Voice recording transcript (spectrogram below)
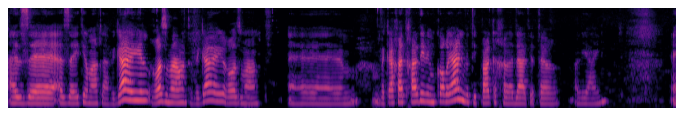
אז, אה, אז הייתי אומרת לאביגיל, Rosemount, אביגיל, Rosemount. אה, וככה התחלתי למכור יין וטיפה ככה לדעת יותר על יין. אה,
